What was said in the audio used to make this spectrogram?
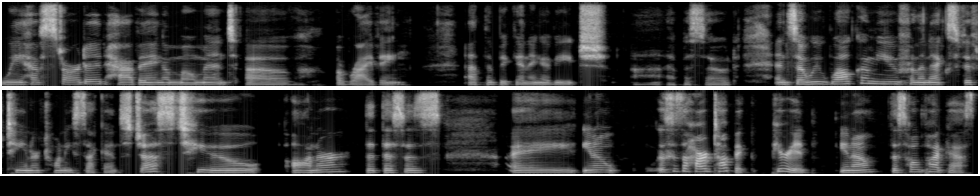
we have started having a moment of arriving at the beginning of each uh, episode. And so we welcome you for the next 15 or 20 seconds just to honor that this is a, you know, this is a hard topic, period. You know, this whole podcast.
